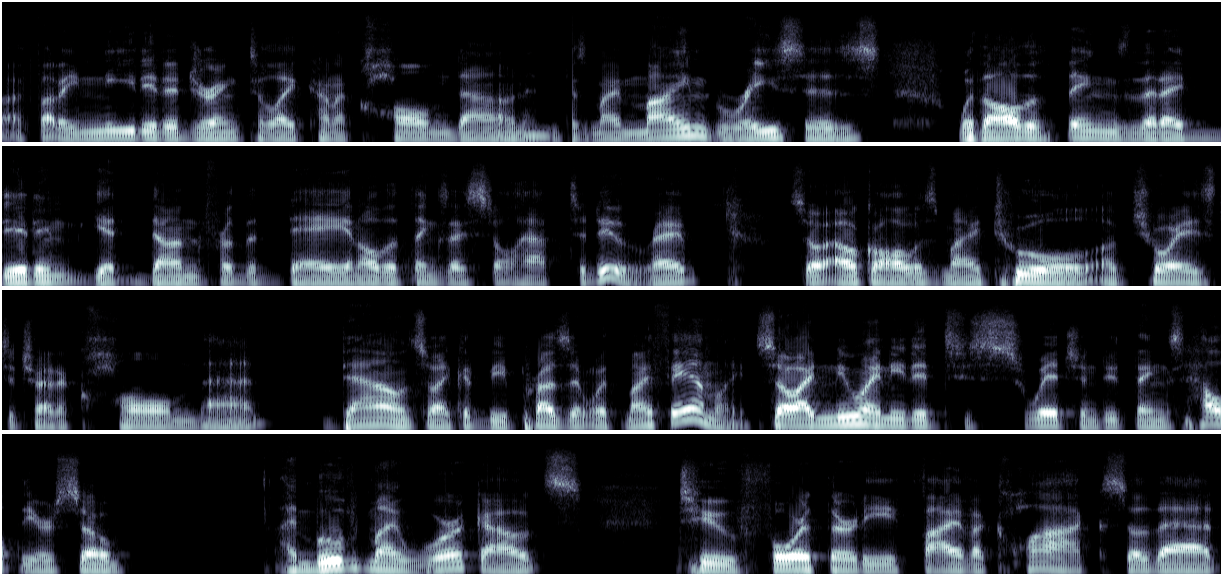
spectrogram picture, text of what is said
I thought I needed a drink to like kind of calm down, and because my mind races with all the things that I didn't get done for the day and all the things I still have to do, right? So alcohol was my tool of choice to try to calm that down so I could be present with my family. So I knew I needed to switch and do things healthier. So I moved my workouts to 4.30 5 o'clock so that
